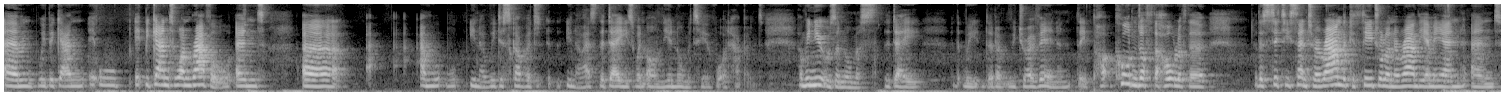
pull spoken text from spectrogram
um, we began it all it began to unravel and uh, and you know we discovered you know as the days went on the enormity of what had happened. And we knew it was enormous the day that we that we drove in and they cordoned off the whole of the the city centre around the cathedral and around the MEN and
